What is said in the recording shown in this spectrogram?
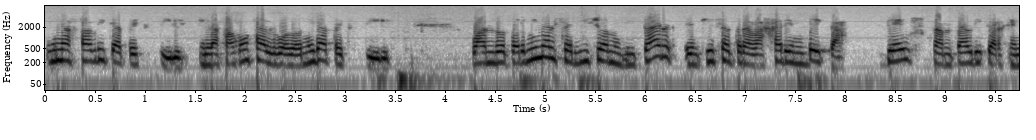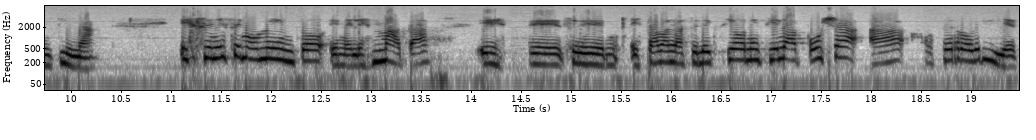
una fábrica textil, en la famosa algodonera textil. Cuando termina el servicio militar, empieza a trabajar en Beca, Deus Cantábrica Argentina. Es en ese momento, en el ESMATA, este, se- estaban las elecciones y él apoya a José Rodríguez,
